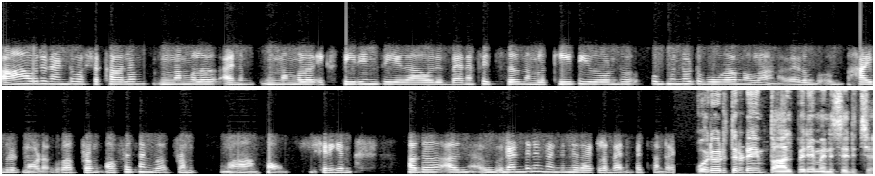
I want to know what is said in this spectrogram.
ആ ഒരു രണ്ട് വർഷക്കാലം നമ്മൾ അനു നമ്മൾ എക്സ്പീരിയൻസ് ചെയ്ത ആ ഒരു ബെനഫിറ്റ്സ് നമ്മൾ കീപ്പ് ചെയ്തുകൊണ്ട് മുന്നോട്ട് പോകുക എന്നുള്ളതാണ്. അതായത് hybrid model work from office and work from home ശരിക്കും അത് രണ്ടിനും രണ്ടിന്റെതായിട്ടുള്ള ബെനിഫിറ്റ്സ് ഉണ്ട്. ഓരോരുത്തരുടെയും താല്പര്യമനുസരിച്ച്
